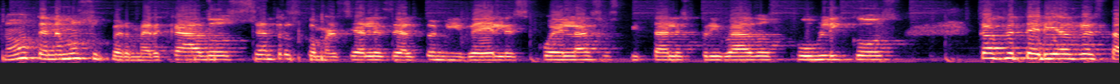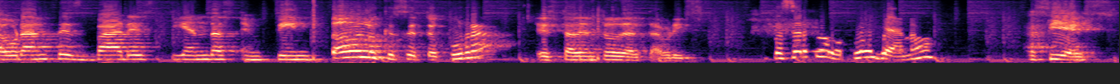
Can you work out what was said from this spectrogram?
¿no? Tenemos supermercados, centros comerciales de alto nivel, escuelas, hospitales privados, públicos, cafeterías, restaurantes, bares, tiendas, en fin, todo lo que se te ocurra está dentro de Altabrisa. Pues cerca de playa, ¿no? Así es.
